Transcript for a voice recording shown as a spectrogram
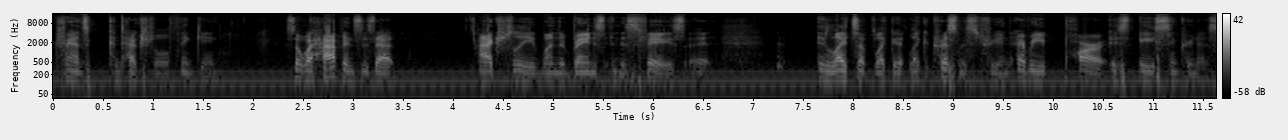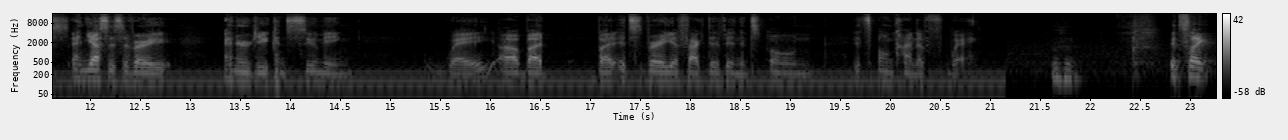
trans-contextual thinking. So what happens is that actually when the brain is in this phase, it, it lights up like a like a Christmas tree, and every part is asynchronous. And yes, it's a very energy-consuming way, uh, but but it's very effective in its own its own kind of way. Mm-hmm. It's like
